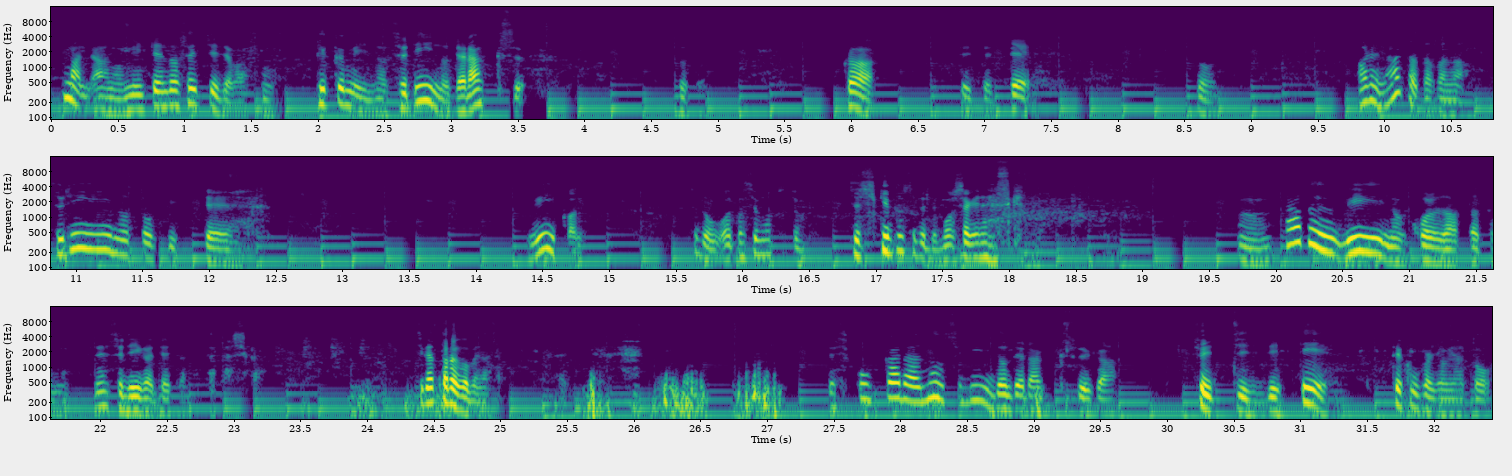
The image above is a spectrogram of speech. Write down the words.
今、あの、ニンテンド設置では、その、ピクミンの3のデラックスが出てて、そう、あれ何だったかな ?3 の時って、Wii かな？ちょっと私もちょっと知識不足で申し訳ないですけど。うん。多分 Wii の頃だったと思うんですね。3が出たのって確か。違ったらごめんなさい。でそこからの3のデラックスがスイッチに出て、で、今回ようやっと、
